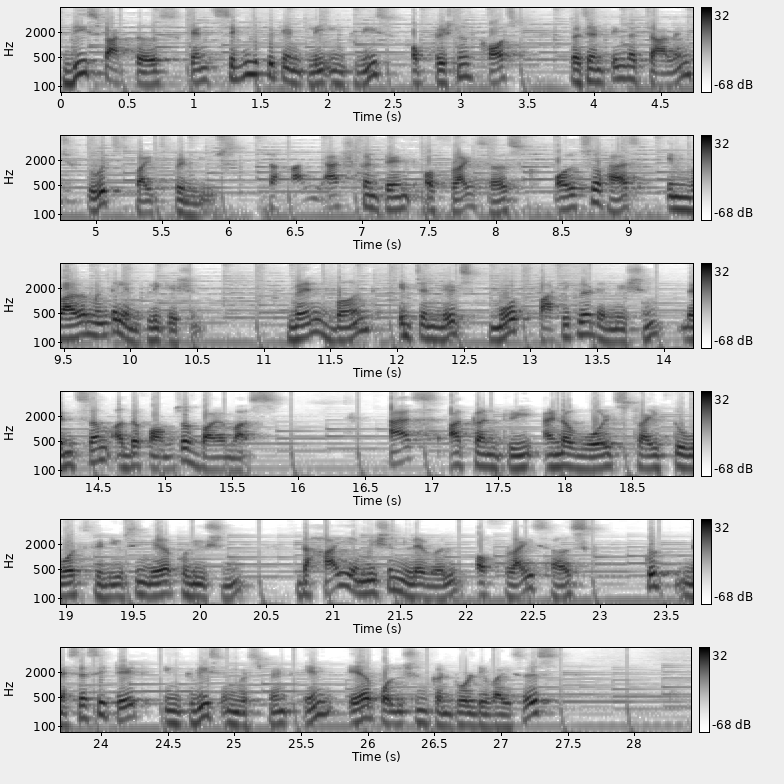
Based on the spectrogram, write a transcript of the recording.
These factors can significantly increase operational cost, presenting a challenge to its widespread use. The high ash content of rice husk also has environmental implication. When burned, it generates more particulate emission than some other forms of biomass. As our country and our world strive towards reducing air pollution, the high emission level of rice husk could necessitate increased investment in air pollution control devices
